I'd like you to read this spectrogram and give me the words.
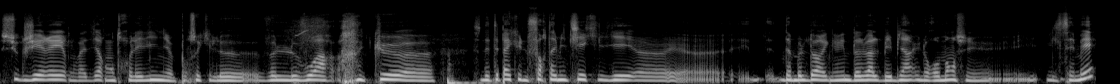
suggéré, on va dire, entre les lignes, pour ceux qui le, veulent le voir, que euh, ce n'était pas qu'une forte amitié qu'il y ait euh, euh, Dumbledore et Grindelwald, mais bien une romance, une- ils s'aimaient.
